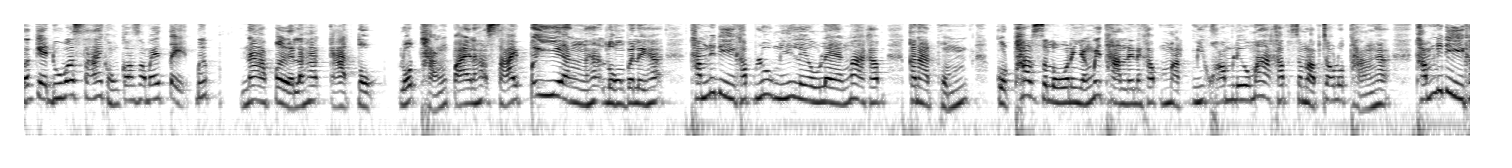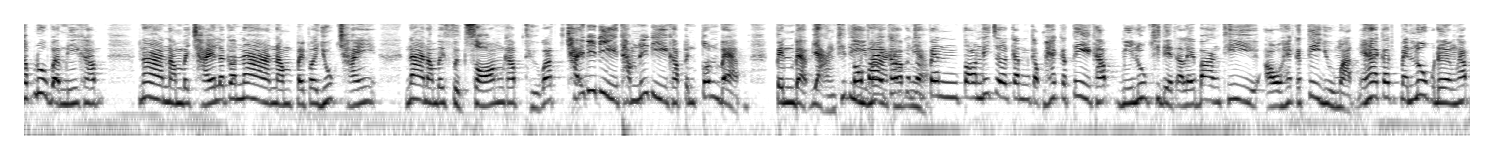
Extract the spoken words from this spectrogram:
สังเกตดูว่าซ้ายของกอนซาเวสเตะปุ๊บหน้าเปิดแล้วฮะกาดตก รถถังไปแล้วฮะซ้ายเปี้ยงฮะลงไปเลยฮะทำได้ดีครับลูกนี้เร็วแรงมากครับขนาดผมกดภาพสโลว์เนี่ยยังไม่ทันเลยนะครับหมัดมีความเร็วมากครับสำหรับเจ้ารถถังฮะทำได้ดีครับลูกแบบนี้ครับน่านำไปใช้แล้วก็น่านำไปประยุกต์ใช้น่านำไปฝึกซ้อมครับถือว่าใช้ได้ดีทำได้ดีครับเป็นต้นแบบเป็นแบบอย่างที่ดีมากครับก็จะเป็นตอนที่เจอกันกับแฮกเกอร์ตี้ครับมีลูกทีเด็ดอะไรบ้างที่เอาแฮกเกอร์ตี้อยู่หมัดเนี่ยฮะก็เป็นลูกเดิมครับ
